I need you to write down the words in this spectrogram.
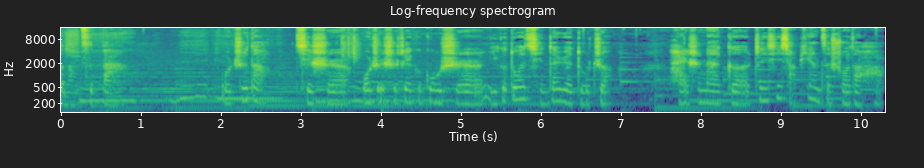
不能自拔。我知道，其实我只是这个故事一个多情的阅读者，还是那个真心小骗子说的好。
